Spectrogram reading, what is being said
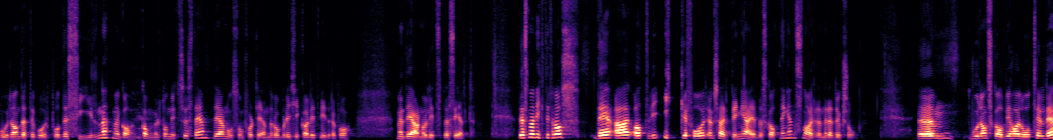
hvordan dette går på desilene med gammelt og nytt system, det er noe som fortjener å bli kikka litt videre på. Men det er noe litt spesielt. Det som er viktig for oss, det er at vi ikke får en skjerping i eierbeskatningen, snarere en reduksjon. Um, hvordan skal vi ha råd til det?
